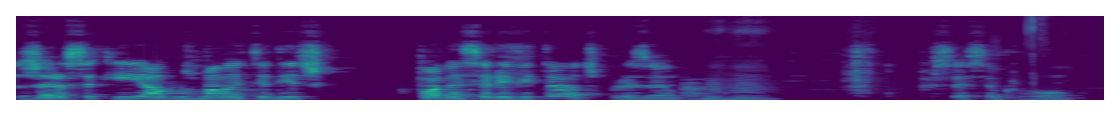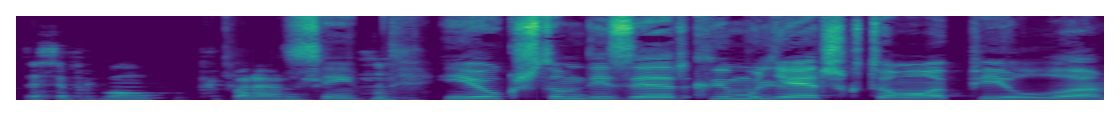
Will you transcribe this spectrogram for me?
gera-se aqui alguns mal entendidos que podem ser evitados, por exemplo. Uhum. Por isso é sempre bom, é sempre bom preparar-nos. Sim, e eu costumo dizer que mulheres que tomam a pílula,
